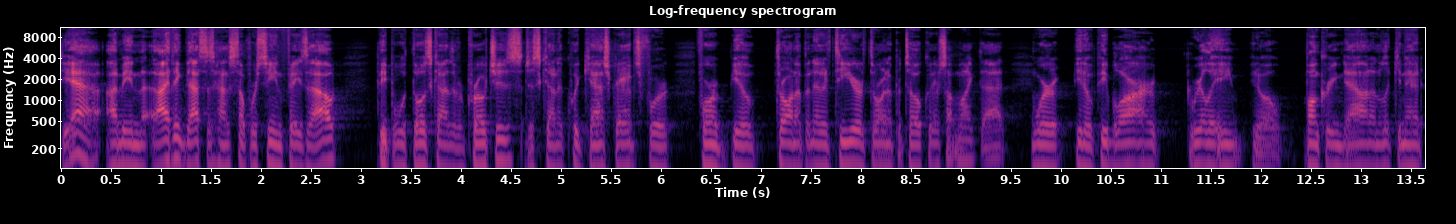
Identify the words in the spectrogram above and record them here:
yeah, I mean, I think that's the kind of stuff we're seeing phase out. People with those kinds of approaches, just kind of quick cash grabs for for you know throwing up an NFT or throwing up a token or something like that where you know people are really you know bunkering down and looking at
